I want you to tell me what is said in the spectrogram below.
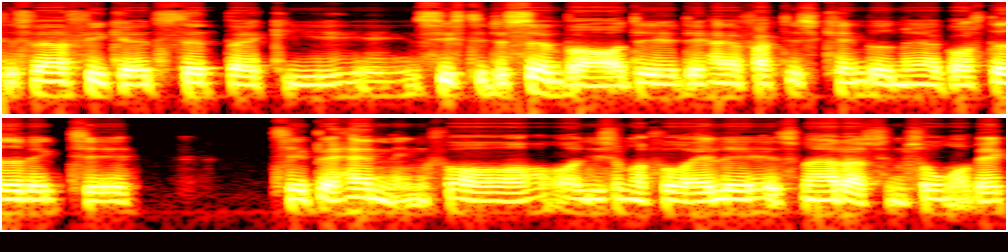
desværre fik jeg et setback i øh, sidste december, og det, det har jeg faktisk kæmpet med at gå stadigvæk til, til behandling for at, og ligesom at få alle smerter og symptomer væk.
